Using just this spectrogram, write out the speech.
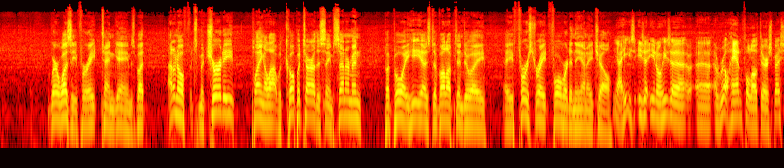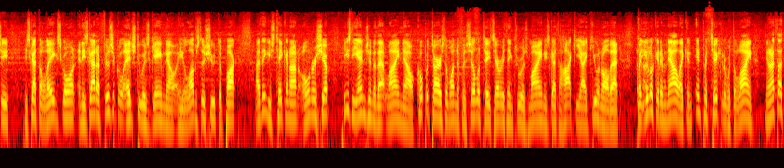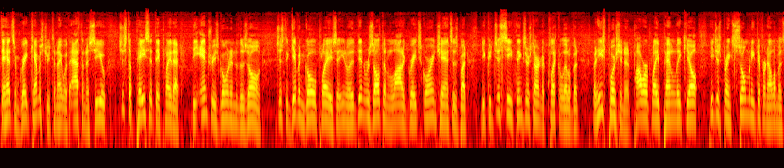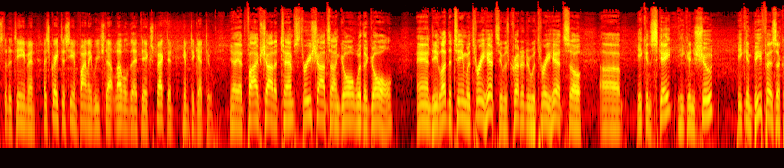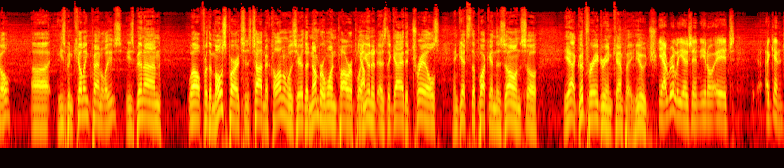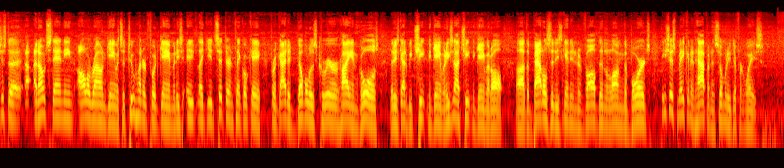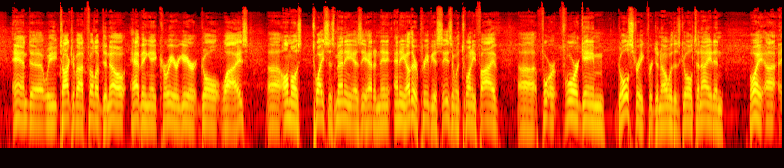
where was he for eight, ten games? But I don't know if it's maturity playing a lot with Kopitar, the same centerman. But boy, he has developed into a a first-rate forward in the NHL. Yeah, he's he's a, you know he's a, a, a real handful out there. Especially he's got the legs going, and he's got a physical edge to his game now. He loves to shoot the puck. I think he's taken on ownership. He's the engine of that line now. Kopitar is the one that facilitates everything through his mind. He's got the hockey IQ and all that. But you look at him now, like in, in particular with the line, and I thought they had some great chemistry tonight with Athanasiou. Just the pace that they played at, the entries going into the zone, just the give and go plays. You know, it didn't result in a lot of great scoring chances, but you could just see things are starting to click a little bit. But he's pushing it. Power play, penalty kill. He just brings so many different elements to the team, and it's great to see him finally reach that level that they expected him to get to. Yeah, he had five shot attempts, three shots on goal with a goal, and he led the team with three hits. He was credited with three hits, so uh, he can skate, he can shoot, he can be physical. Uh, he's been killing penalties. He's been on, well, for the most part, since Todd McLellan was here, the number one power play yep. unit as the guy that trails and gets the puck in the zone. So, yeah, good for Adrian Kempe. Huge. Yeah, it really is. And, you know, it's again, just a, an outstanding all-around game. It's a 200-foot game, and he's he, like you'd sit there and think, okay, for a guy to double his career high in goals, that he's got to be cheating the game, and he's not cheating the game at all. Uh, the battles that he's getting involved in along the boards, he's just making it happen in so many different ways. And uh, we talked about Philip Danault having a career year goal wise, uh, almost twice as many as he had in any, other previous season with 25, uh, four, four game goal streak for Danault with his goal tonight. And boy, uh,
